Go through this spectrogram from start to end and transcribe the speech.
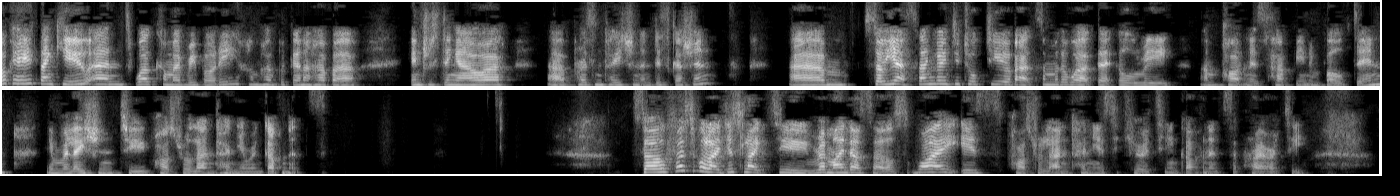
Okay, thank you and welcome everybody. I'm hope we're going to have a interesting hour uh, presentation and discussion. Um, so yes, I'm going to talk to you about some of the work that ILRI and partners have been involved in in relation to pastoral land tenure and governance. So first of all, I'd just like to remind ourselves, why is pastoral land tenure security and governance a priority.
